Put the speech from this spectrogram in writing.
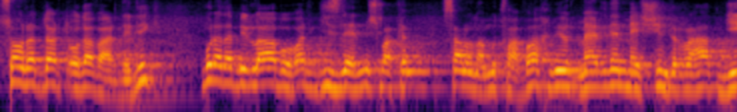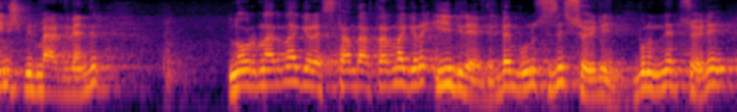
Sonra dört oda var dedik. Burada bir lavabo var. Gizlenmiş. Bakın salona mutfağa bakmıyor. Merdiven meşindir. Rahat, geniş bir merdivendir normlarına göre, standartlarına göre iyi bir evdir. Ben bunu size söyleyeyim. Bunu net söyleyeyim.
